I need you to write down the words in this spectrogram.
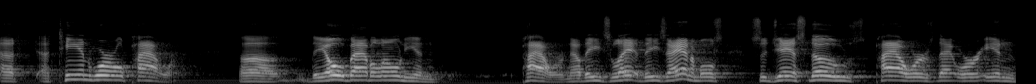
a, a ten world power. Uh, the old Babylonian power. Now, these, these animals suggest those powers that were in,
